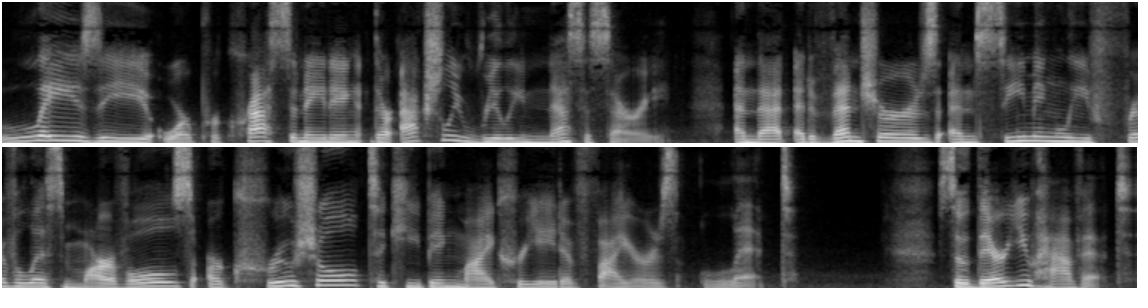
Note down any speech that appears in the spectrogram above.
lazy or procrastinating, they're actually really necessary. And that adventures and seemingly frivolous marvels are crucial to keeping my creative fires lit. So there you have it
